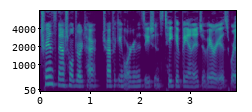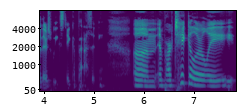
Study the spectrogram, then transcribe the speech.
transnational drug tra- trafficking organizations take advantage of areas where there's weak state capacity, um, and particularly,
